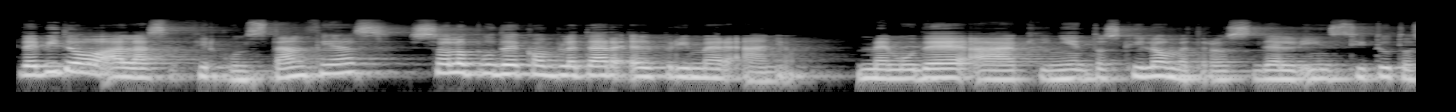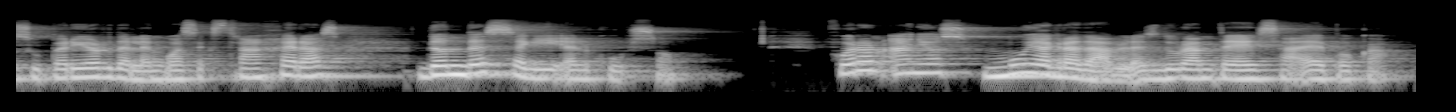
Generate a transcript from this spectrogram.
Debido a las circunstancias, solo pude completar el primer año. Me mudé a 500 kilómetros del Instituto Superior de Lenguas Extranjeras, donde seguí el curso. Fueron años muy agradables durante esa época.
